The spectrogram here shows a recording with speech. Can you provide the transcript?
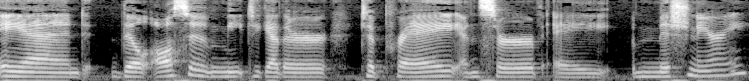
And they'll also meet together to pray and serve a missionary.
